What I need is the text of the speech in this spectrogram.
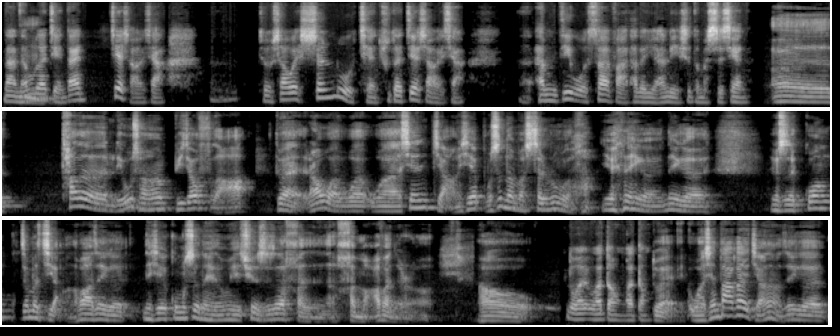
那能不能简单介绍一下？嗯。就稍微深入浅出的介绍一下，呃，MD 五算法它的原理是怎么实现的？呃，它的流程比较复杂，对。然后我我我先讲一些不是那么深入的话，因为那个那个就是光这么讲的话，这个那些公式那些东西确实是很很麻烦的，是吧？然后我我懂我懂。对我先大概讲讲这个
